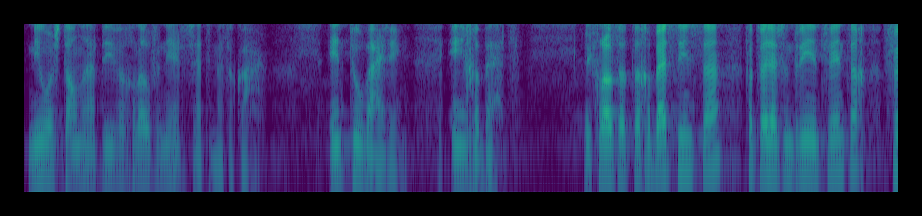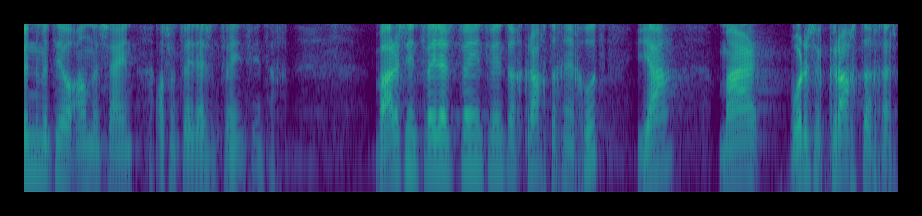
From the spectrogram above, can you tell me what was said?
nieuwe standaard die we geloven neer te zetten met elkaar in toewijding, in gebed. Ik geloof dat de gebedsdiensten van 2023 fundamenteel anders zijn als van 2022. Waren ze in 2022 krachtig en goed? Ja, maar worden ze krachtiger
